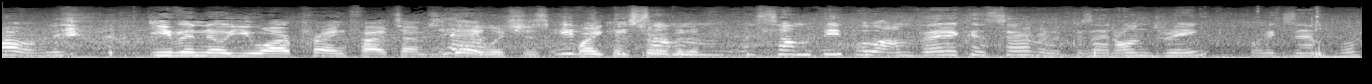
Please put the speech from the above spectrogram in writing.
Probably. even though you are praying five times a day, which is even quite conservative. Some, some people, I'm very conservative because I don't drink, for example,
